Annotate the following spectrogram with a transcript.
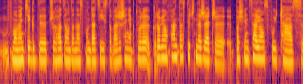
w momencie, gdy przychodzą do nas fundacje i stowarzyszenia, które robią fantastyczne rzeczy, poświęcają swój czas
